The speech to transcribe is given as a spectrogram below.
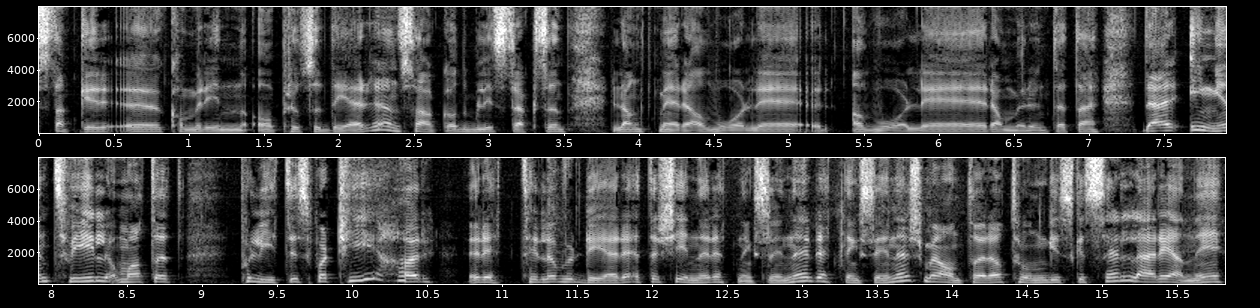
snakker, kommer inn og prosederer en sak, og det blir straks en langt mer alvorlig, alvorlig ramme rundt dette. her. Det er ingen tvil om at et politisk parti har rett til å vurdere etter sine retningslinjer. Retningslinjer som jeg antar at Trond Giske selv er enig i,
